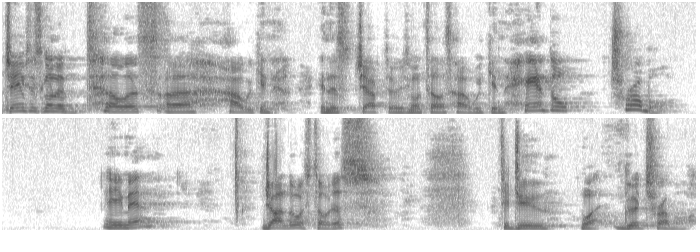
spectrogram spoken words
James is going to tell us uh, how we can, in this chapter, he's going to tell us how we can handle trouble. Amen. John Lewis told us to do what? Good trouble.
